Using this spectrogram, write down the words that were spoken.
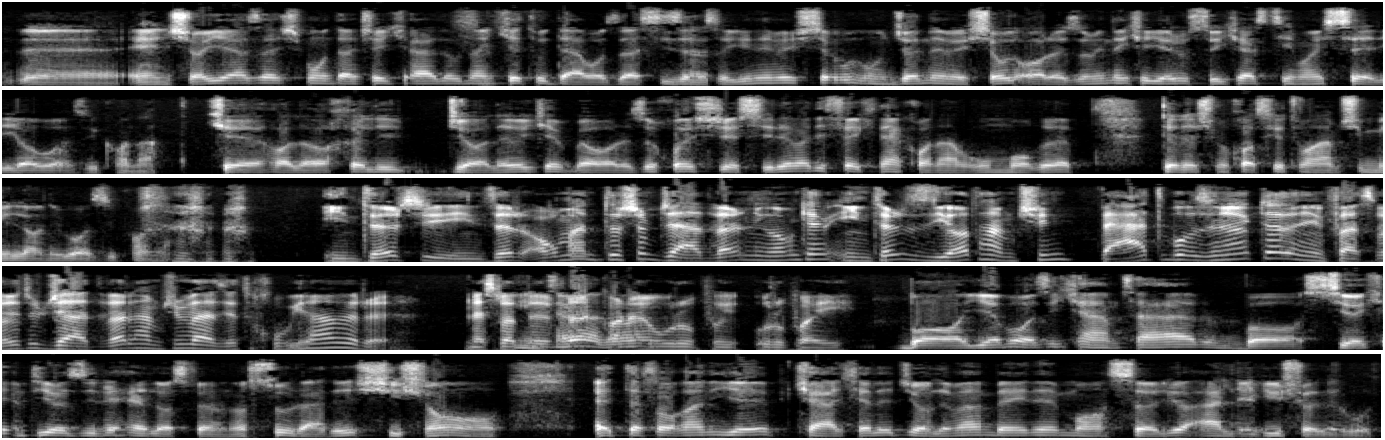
انشایی ازش منتشر کرده بودن که تو 12 13 سالگی نوشته بود. اونجا نوشته بود آرزو اینه که یه روز یکی از تیم‌های سری بازی کنه که حالا خیلی جالبه که به آرزو خودش رسیده ولی فکر نکنم اون موقع دلش می‌خواست که تو همچین میلانی بازی کنه. اینتر چی؟ اینتر؟ آقا من داشتم جدول نگاه می‌کنم اینتر زیاد همچین بد بازی نکرده این فصل ولی تو جدول همچین وضعیت خوبی نداره. نسبت به مکان اروپایی. با یه بازی کمتر با سیاک امتیاز زیر هلاس فراناس تو رده شیشم. اتفاقا یه کلکل جالبا بین ماساری و الگی شده بود.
